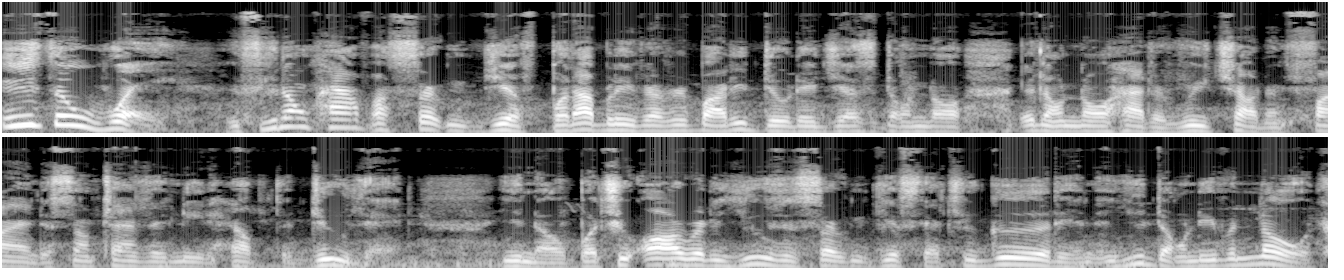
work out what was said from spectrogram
Either way, if you don't have a certain gift, but I believe everybody do, they just don't know. They don't know how to reach out and find it. Sometimes they need help to do that, you know. But you already using certain gifts that you're good in, and you don't even know it.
